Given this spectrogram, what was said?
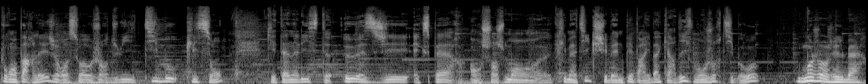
pour en parler, je reçois aujourd'hui Thibaut Clisson, qui est analyste ESG expert en changement climatique chez BNP Paribas Cardiff. Bonjour Thibaut. Bonjour Gilbert.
